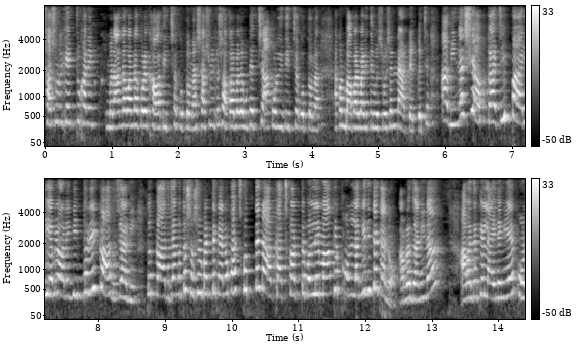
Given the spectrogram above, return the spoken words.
শাশুড়িকে একটুখানি রান্না বান্না করে খাওয়াতে ইচ্ছা করতো না। শাশুড়িকে সকালবেলা উঠে চা করে দিতে ইচ্ছা করতো না। এখন বাবার বাড়িতে বসে বসে নাটক করছে। আমি না সব কাজই পারি, আমি অনেকদিন ধরেই কাজ জানি। তো কাজ জানো তো শ্বশুর বাড়িতে কেন কাজ করতে না? আর কাজ করতে বললে মাকে ফোন লাগিয়ে দিতে কেন? আমরা জানি না। আমাদেরকে লাইনে নিয়ে ফোন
